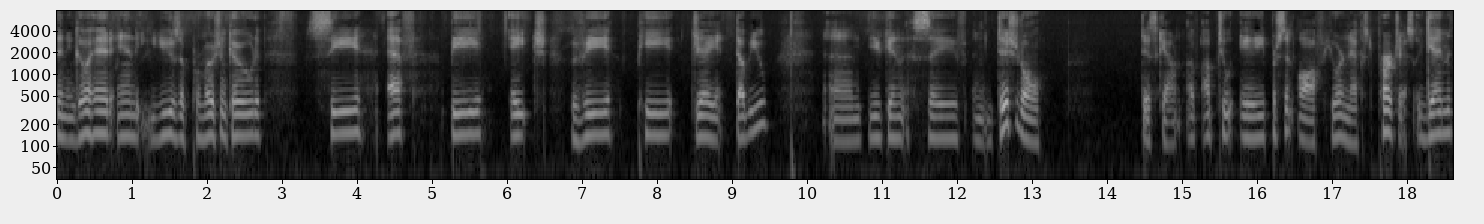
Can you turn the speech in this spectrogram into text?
then go ahead and use a promotion code CFBHVPJW, and you can save an additional discount of up to 80% off your next purchase. Again,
